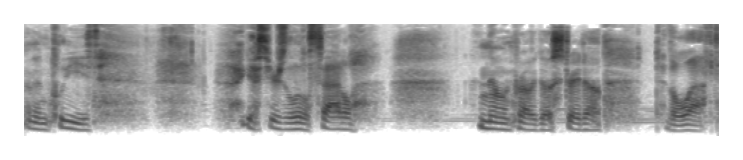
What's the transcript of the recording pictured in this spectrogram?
I've been pleased. I guess here's a little saddle. And then we probably go straight up to the left.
